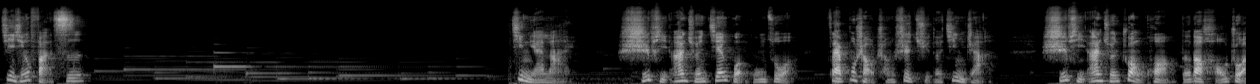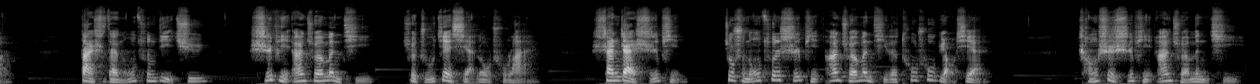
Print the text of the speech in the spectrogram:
进行反思。近年来，食品安全监管工作在不少城市取得进展，食品安全状况得到好转。但是在农村地区，食品安全问题却逐渐显露出来，山寨食品就是农村食品安全问题的突出表现。城市食品安全问题。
